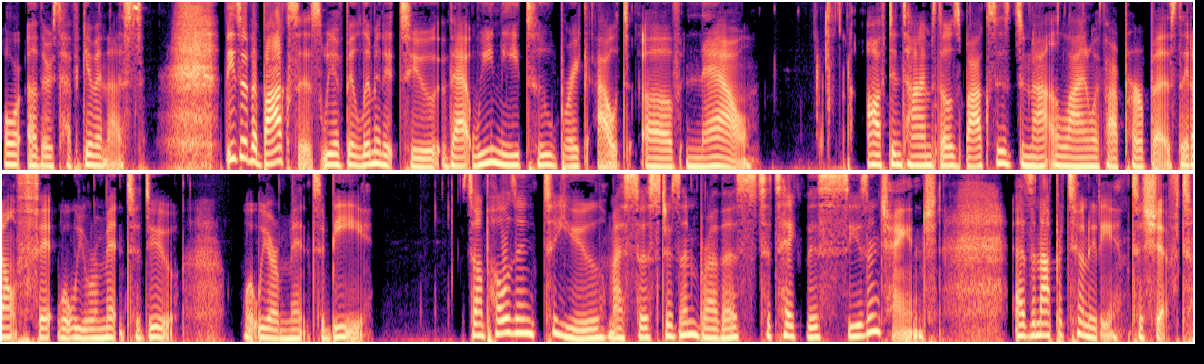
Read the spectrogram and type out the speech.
or others have given us. These are the boxes we have been limited to that we need to break out of now. Oftentimes, those boxes do not align with our purpose. They don't fit what we were meant to do, what we are meant to be. So, I'm posing to you, my sisters and brothers, to take this season change as an opportunity to shift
